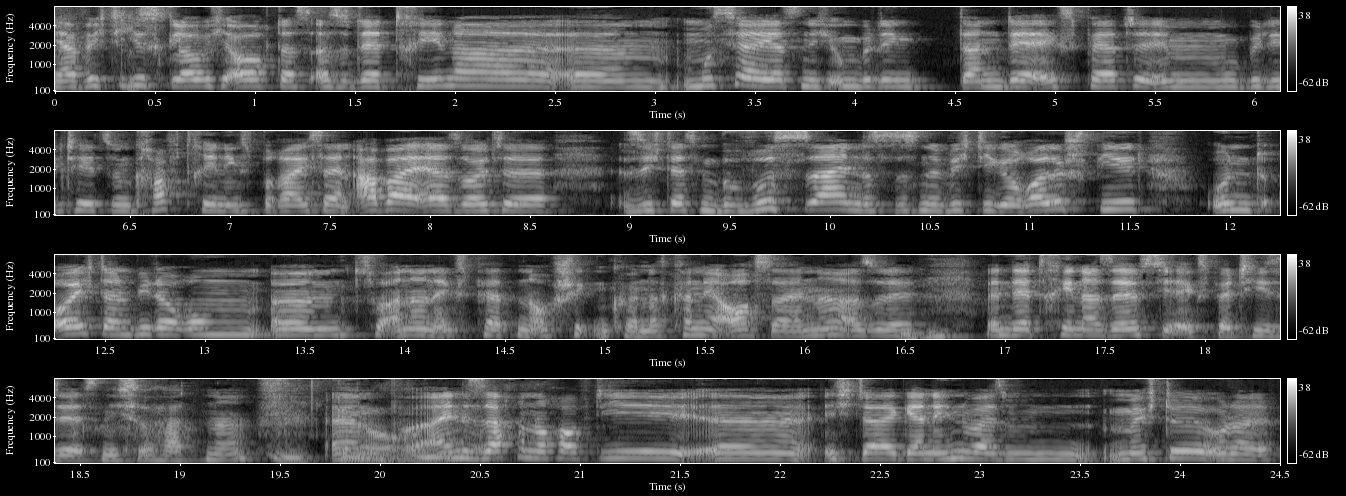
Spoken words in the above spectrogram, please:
Ja, wichtig das ist, glaube ich, auch, dass also der Trainer ähm, muss ja jetzt nicht unbedingt dann der Experte im Mobilitäts- und Krafttrainingsbereich sein, aber er sollte sich dessen bewusst sein, dass das eine wichtige Rolle spielt und euch dann wiederum ähm, zu anderen Experten auch schicken können. Das kann ja auch sein, ne? Also mhm. wenn der Trainer selbst die Expertise jetzt nicht so hat, ne? Genau. Ähm, eine Sache noch, auf die äh, ich da gerne hinweisen möchte oder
